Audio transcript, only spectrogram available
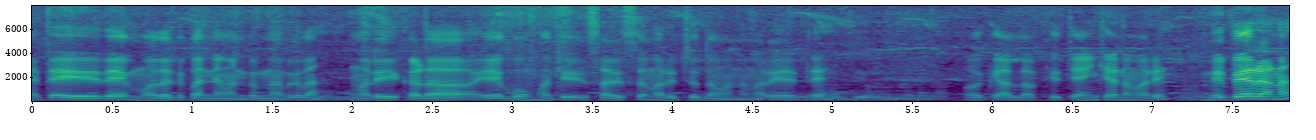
అయితే ఇదే మొదటి పన్యం అంటున్నారు కదా. మరి ఇక్కడ ఏ బహుమతి సాధిస్తే మరి చూద్దామన్న మరి అయితే. ఓకే అల్లా థ్యాంక్ యూ అన్న మరి. మీ పేరేనా?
